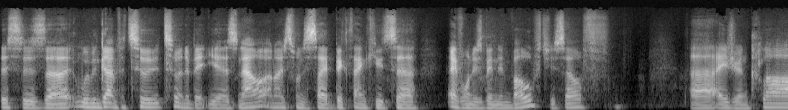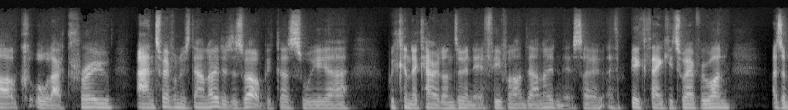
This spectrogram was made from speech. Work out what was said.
This is, uh, we've been going for two, two and a bit years now. And I just want to say a big thank you to everyone who's been involved, yourself, uh, Adrian Clark, all our crew, and to everyone who's downloaded as well, because we, uh, we couldn't have carried on doing it if people aren't downloading it. So a big thank you to everyone. As a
